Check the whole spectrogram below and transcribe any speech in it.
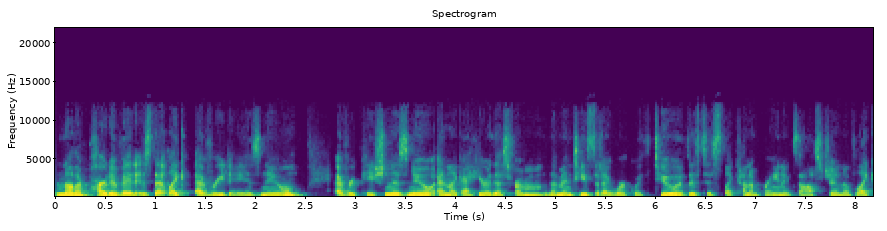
another part of it is that like every day is new every patient is new and like i hear this from the mentees that i work with too of this just like kind of brain exhaustion of like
